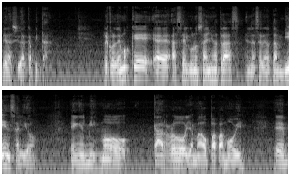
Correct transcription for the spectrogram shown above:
de la ciudad capital. Recordemos que eh, hace algunos años atrás el Nazareno también salió en el mismo carro llamado Papamóvil. Eh,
